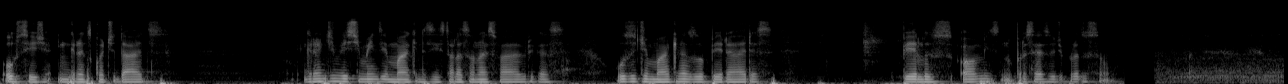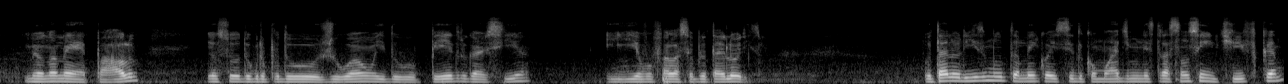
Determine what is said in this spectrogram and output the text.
ou seja, em grandes quantidades, grande investimento em máquinas e instalação nas fábricas, uso de máquinas operárias pelos homens no processo de produção. Meu nome é Paulo, eu sou do grupo do João e do Pedro Garcia e eu vou falar sobre o taylorismo. O Taylorismo, também conhecido como administração científica,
